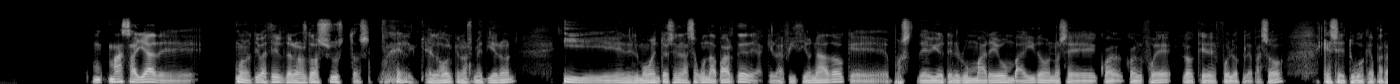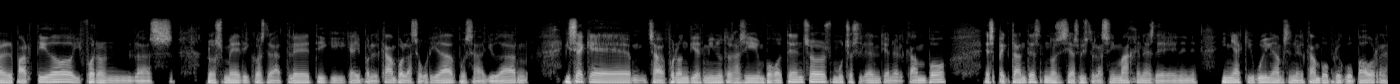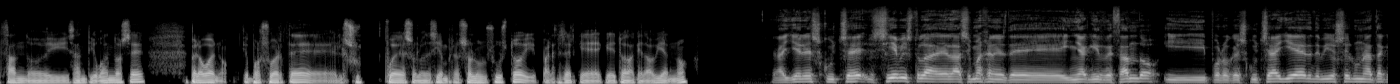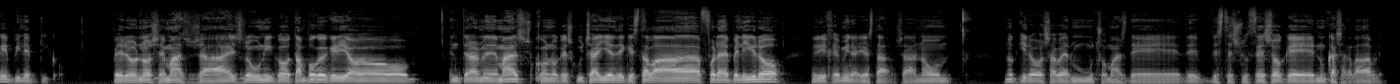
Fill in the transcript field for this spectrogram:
Más allá de, bueno, te iba a decir de los dos sustos, el, gol que nos metieron y en el momento es en la segunda parte de aquel aficionado que pues debió tener un mareo, un vaído, no sé cuál, fue lo que fue lo que le pasó, que se tuvo que parar el partido y fueron los, los médicos del Athletic y que hay por el campo, la seguridad, pues a ayudar. Y sé que o sea, fueron 10 minutos así un poco tensos, mucho silencio en el campo, expectantes. No sé si has visto las imágenes de Iñaki Williams en el campo preocupado, rezando y santiguándose, pero bueno, que por suerte el, fue solo de siempre, solo un susto y parece ser que, todo ha quedado bien, ¿no? Ayer escuché, sí he visto las imágenes de Iñaki rezando y por lo que escuché ayer debió ser un ataque epiléptico. Pero no sé más, o sea, es lo único. Tampoco he querido enterarme de más. Con lo que escuché ayer de que estaba fuera de peligro, y dije, mira, ya está. O sea, no, no quiero saber mucho más de este suceso que nunca es agradable.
